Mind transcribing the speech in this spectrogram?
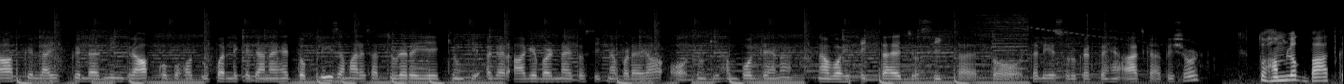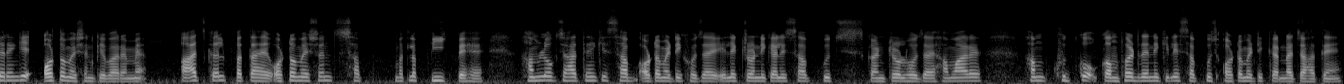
आपके लाइफ के लर्निंग ग्राफ को बहुत ऊपर लेके जाना है तो प्लीज़ हमारे साथ जुड़े रहिए, क्योंकि अगर आगे बढ़ना है तो सीखना पड़ेगा, और क्योंकि हम बोलते हैं ना ना वही टिकता है जो सीखता है। तो चलिए शुरू करते हैं आज का एपिसोड तो हम लोग बात करेंगे ऑटोमेशन के बारे में। आजकल पता है ऑटोमेशन सब मतलब पीक पे है। हम लोग चाहते हैं कि सब ऑटोमेटिक हो जाए इलेक्ट्रॉनिकली सब कुछ कंट्रोल हो जाए। हमारे, हम खुद को कंफर्ट देने के लिए सब कुछ ऑटोमेटिक करना चाहते हैं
